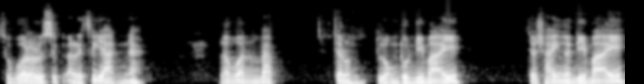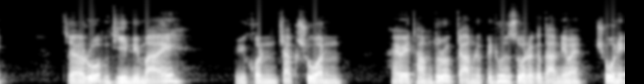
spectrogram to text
สมมติว่าเรารู้สึกอะไรสักอย่างหนึ่งนะ แล้วมันแบบจะลงลงทุนดีไหม จะใช้เงินดีไหม จะร่วมทีมดีไหม มีคนชักชวน ให้ไปทำธุรกรรมหรือเป็นหุ้นส่วนอะไรก็ตามดีไหมช่วงนี้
